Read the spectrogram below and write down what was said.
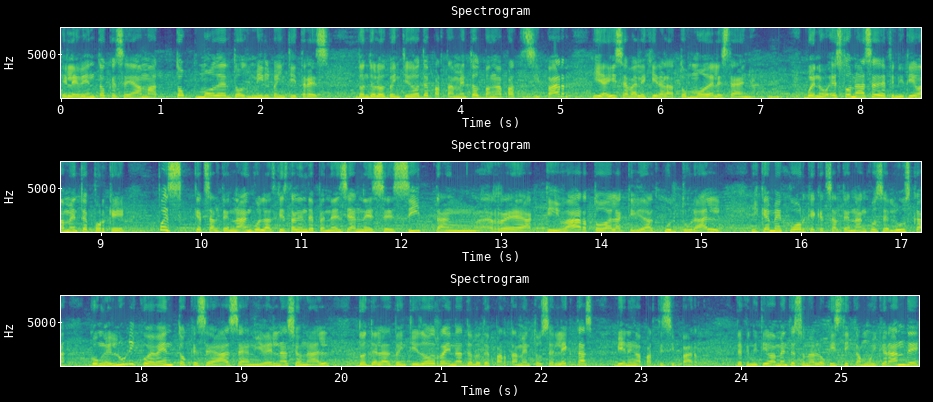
el evento que se llama Top Model 2023, donde los 22 departamentos van a participar y ahí se va a elegir a la Top Model este año. Bueno, esto nace definitivamente porque pues Quetzaltenango, las fiestas de independencia necesitan reactivar toda la actividad cultural y qué mejor que Quetzaltenango se luzca con el único evento que se hace a nivel nacional donde las 22 reinas de los departamentos electas vienen a participar. Definitivamente es una logística muy grande,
